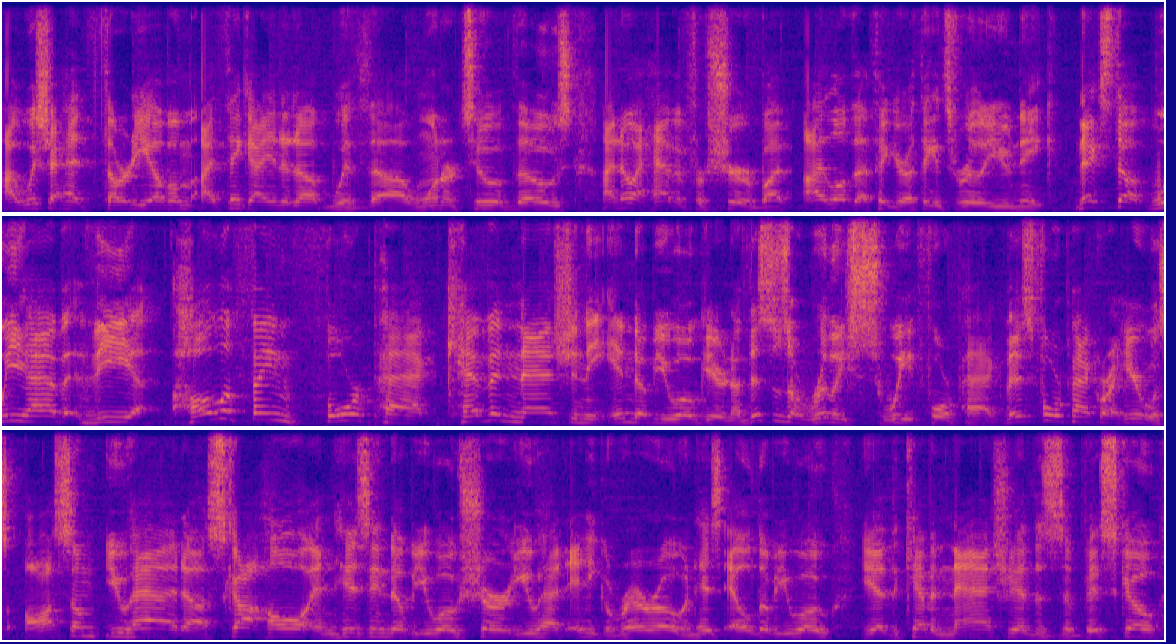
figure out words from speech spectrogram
I wish I had 30 of them. I think I ended up with uh, one or two of those. I know I have it for sure, but I love that figure. I think it's really unique. Next up, we have the Hall of Fame 4-pack Kevin Nash in the NWO gear. Now, this is a really sweet 4-pack. This 4-pack right here was awesome. You had uh, Scott Hall and his NWO shirt. You had Eddie Guerrero and his LWO. You had the Kevin Nash. You had the Zbyszko.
